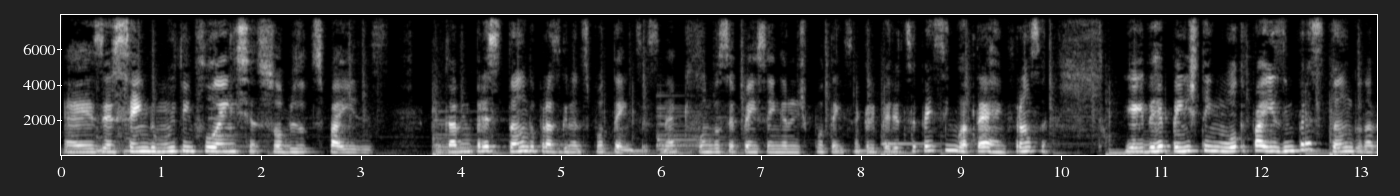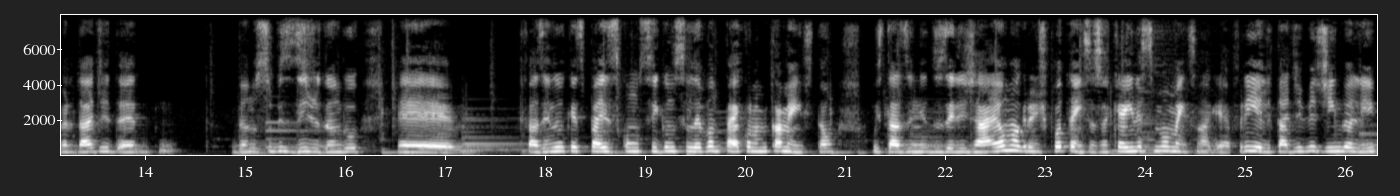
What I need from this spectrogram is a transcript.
é, exercendo muita influência sobre os outros países. Estava emprestando para as grandes potências, né? Porque quando você pensa em grande potência naquele período, você pensa em Inglaterra, em França, e aí de repente tem um outro país emprestando, na verdade, é, dando subsídio, dando é, fazendo com que esses países consigam se levantar economicamente. Então, os Estados Unidos ele já é uma grande potência, só que aí nesse momento na Guerra Fria ele está dividindo ali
